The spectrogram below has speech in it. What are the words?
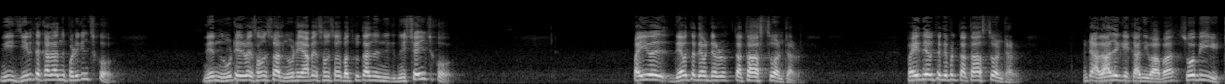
నీ జీవిత కాలాన్ని పొడిగించుకో. నేను నూట ఇరవై సంవత్సరాలు నూట యాభై సంవత్సరాలు బతుకుతానని నిశ్చయించుకో. పై దేవతలు ఏమంటారు? తథాస్తు అంటారు. పై దేవతలు ఎప్పుడు తథాస్తు అంటారు? అంటే అలాగే కానీ బాబా so be it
